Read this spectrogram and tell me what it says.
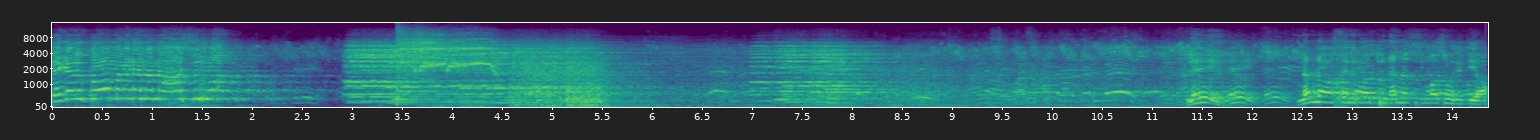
ತೆಗೆದುಕೋ ಮಗನೇ ನನ್ನ ಆಶೀರ್ವಾದ. ಲೇ ನನ್ನ ಆಸ್ತಿಯನ್ನು ಕದ್ದು ನನ್ನ ಸಿಂಹಾಸ ಓದಿದ್ಯಾ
